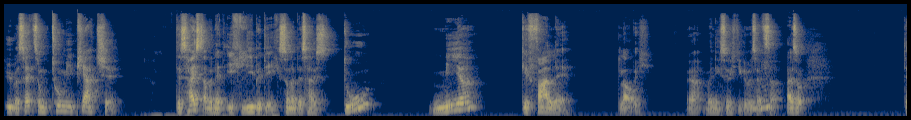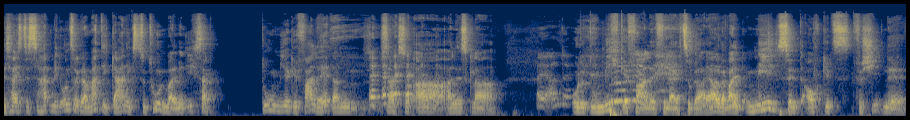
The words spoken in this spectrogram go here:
Übersetzung Tu mi piace. Das heißt aber nicht Ich liebe dich, sondern das heißt Du mir gefalle, glaube ich. Ja, wenn ich es richtig übersetzt Mhm. habe. Also das heißt, das hat mit unserer Grammatik gar nichts zu tun, weil wenn ich sage, du mir gefalle, dann sagst du, ah, alles klar. Oder du mich gefalle vielleicht sogar, ja. Oder weil mi sind auch, gibt es verschiedene,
